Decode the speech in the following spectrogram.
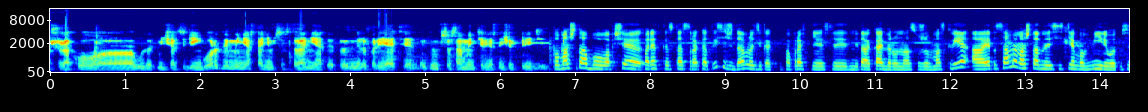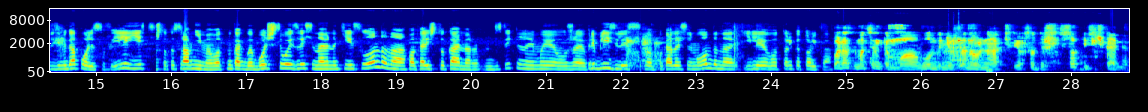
широко а, будет отмечаться День города, и мы не останемся в стороне от этого мероприятия. Поэтому все самое интересное интересно еще впереди. По масштабу вообще порядка 140 тысяч, да, вроде как, поправь меня, если не та камера у нас уже в Москве, а это самая масштабная система в мире, вот среди мегаполисов, или есть что-то сравнимое? Вот, ну, как бы больше всего известен, наверное, кейс Лондона по количеству камер. Действительно мы уже приблизились к показателям Лондона или вот только-только? По разным оценкам а, в Лондоне установлено от 400 до 600 тысяч камер.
